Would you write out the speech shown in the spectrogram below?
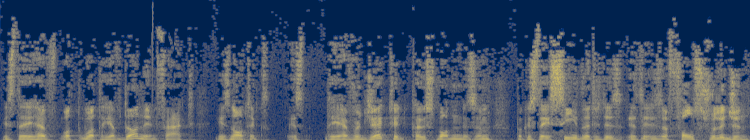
is they have what, what they have done, in fact, is not is they have rejected postmodernism because they see that it is it is a false religion.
